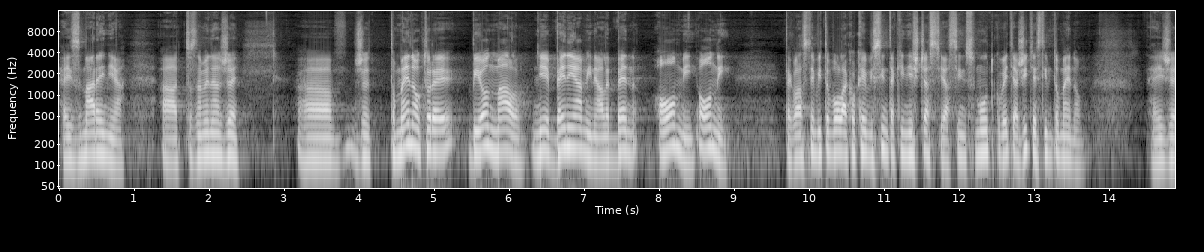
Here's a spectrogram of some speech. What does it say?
Hej, zmarenia. A to znamená, že, a, že to meno, ktoré by on mal, nie Benjamin, ale Ben Omi, Oni, tak vlastne by to bol ako keby syn taký nešťastia, syn smútku. Viete, a žite s týmto menom. Hej, že,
